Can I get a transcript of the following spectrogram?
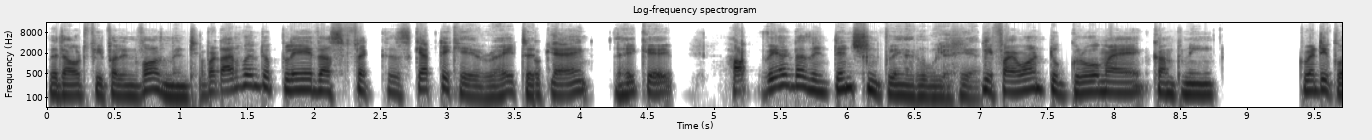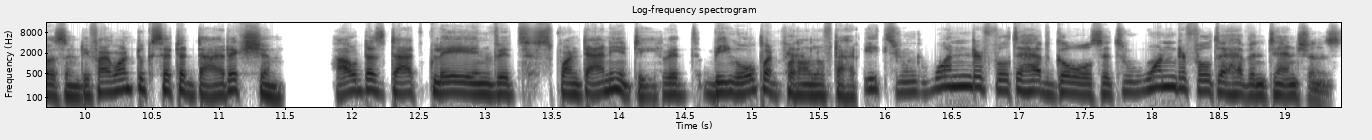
without people involvement. But I'm going to play the skeptic here, right? Okay. Okay. How, where does intention play a role here? If I want to grow my company 20%, if I want to set a direction, how does that play in with spontaneity, with being open for all of that? It's wonderful to have goals. It's wonderful to have intentions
